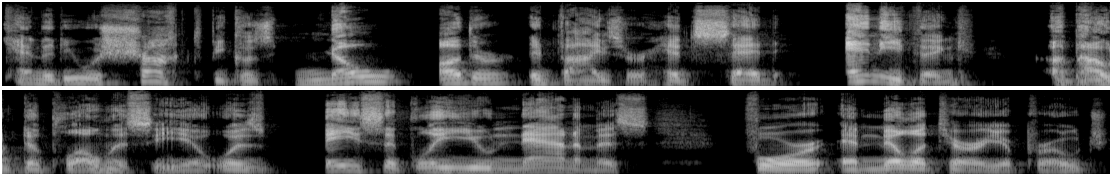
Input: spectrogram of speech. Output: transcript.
Kennedy was shocked because no other advisor had said anything about diplomacy. It was basically unanimous for a military approach,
